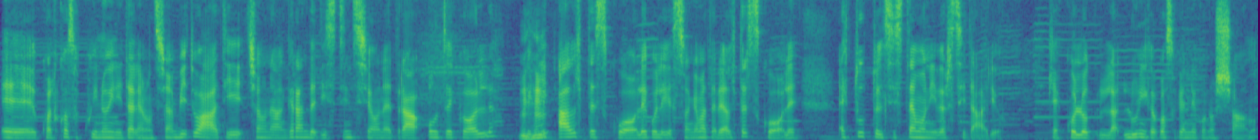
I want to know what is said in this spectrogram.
eh, qualcosa a cui noi in Italia non siamo abituati, c'è una grande distinzione tra haute école, quindi mm-hmm. alte scuole, quelle che sono chiamate le alte scuole, e tutto il sistema universitario, che è quello, la, l'unica cosa che ne conosciamo.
